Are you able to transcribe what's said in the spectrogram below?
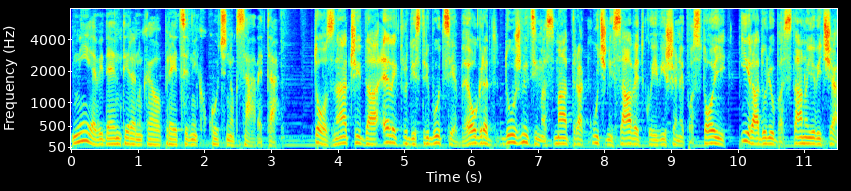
nije evidentiran kao predsednik kućnog saveta. To znači da elektrodistribucija Beograd dužnicima smatra kućni savet koji više ne postoji i Radoljuba Stanojevića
